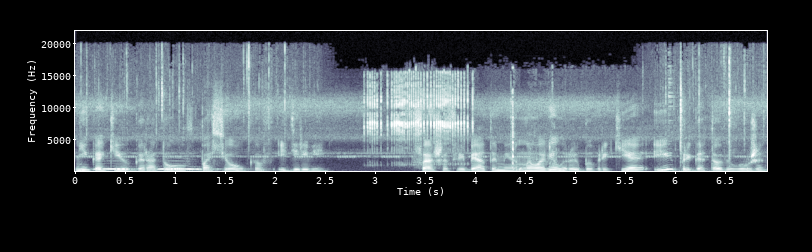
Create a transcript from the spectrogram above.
Никаких городов, поселков и деревень. Саша с ребятами наловил рыбы в реке и приготовил ужин.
